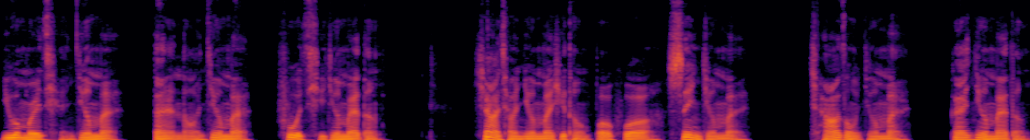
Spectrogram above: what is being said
幽门前静脉、胆囊静脉、腹脐静脉等下腔静脉系统包括肾静脉、髂总静脉、肝静脉等。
